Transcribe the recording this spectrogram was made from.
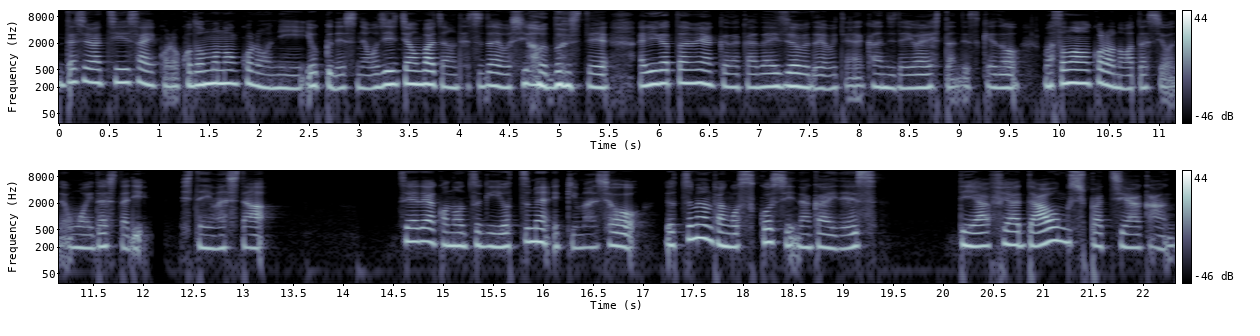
私は小さい頃、子供の頃によくですね、おじいちゃんおばあちゃんの手伝いをしようとして、ありがた迷惑だから大丈夫だよみたいな感じで言われてたんですけど、まあその頃の私をね、思い出したりしていました。それではこの次4つ目いきましょう。4つ目の単語少し長いです。Der Verdauungsspaziergang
